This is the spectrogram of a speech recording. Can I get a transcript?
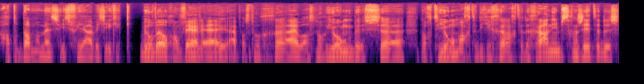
had op dat moment zoiets van ja, weet je, ik, ik wil wel gewoon verder. Hè. Hij, was nog, uh, hij was nog jong, dus uh, nog te jong om achter, die, achter de graniums te gaan zitten. Dus,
